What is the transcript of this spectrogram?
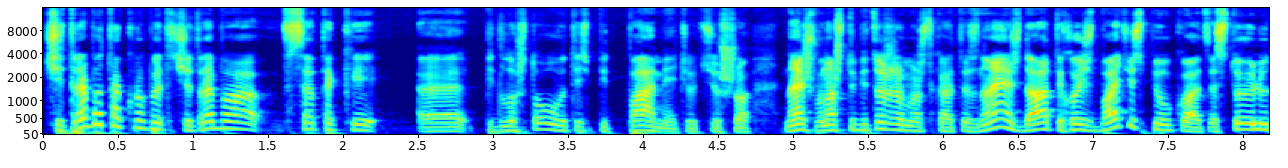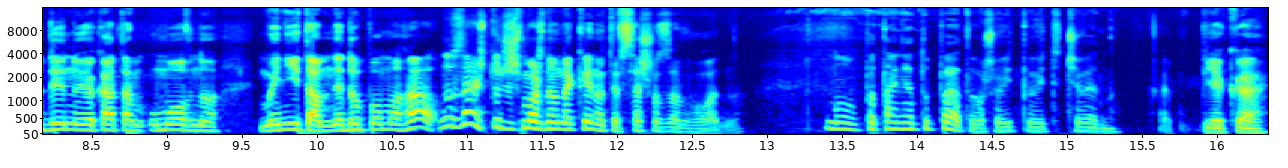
Чи треба так робити, чи треба все-таки е, підлаштовуватись під пам'ять, оцю, що знаєш, вона ж тобі теж може сказати, знаєш, да, ти хочеш з батьком спілкуватися з тою людиною, яка там умовно мені там не допомагала. Ну, знаєш, тут ж можна накинути все, що завгодно. Ну, питання тупе, тому що відповідь очевидна. Яка?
